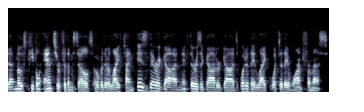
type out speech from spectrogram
that most people answer for themselves over their lifetime is there a God? And if there is a God or gods, what are they like? What do they want from us?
